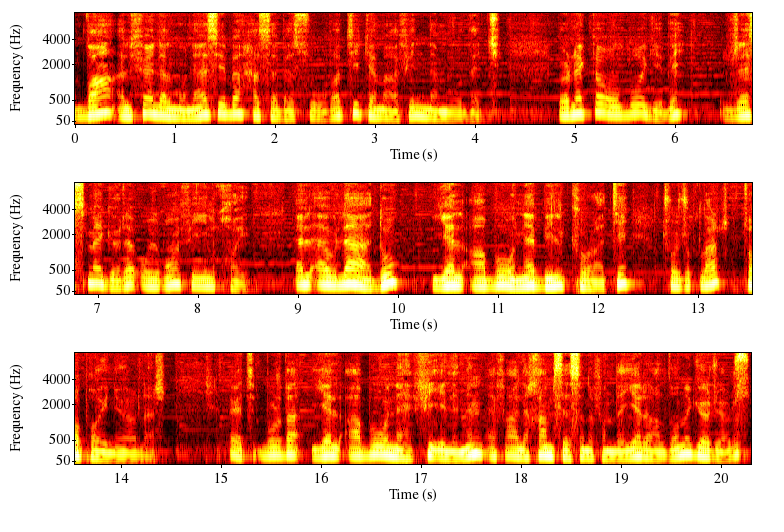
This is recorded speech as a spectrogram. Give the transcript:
Va el fi'lel munasibe hasebe surati kema fin nemudec. Örnekte olduğu gibi resme göre uygun fiil koy. El evladu yel abune bil kurati. Çocuklar top oynuyorlar. Evet burada yel abune fiilinin efali hamse sınıfında yer aldığını görüyoruz.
